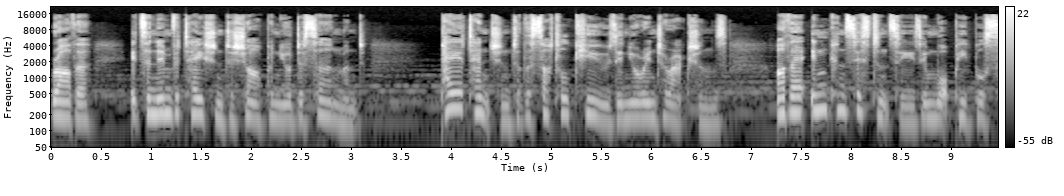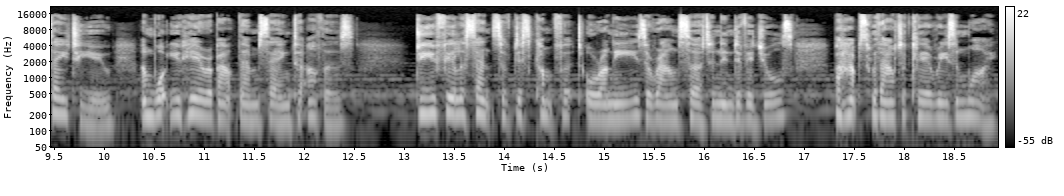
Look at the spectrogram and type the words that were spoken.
Rather, it's an invitation to sharpen your discernment. Pay attention to the subtle cues in your interactions. Are there inconsistencies in what people say to you and what you hear about them saying to others? Do you feel a sense of discomfort or unease around certain individuals, perhaps without a clear reason why?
